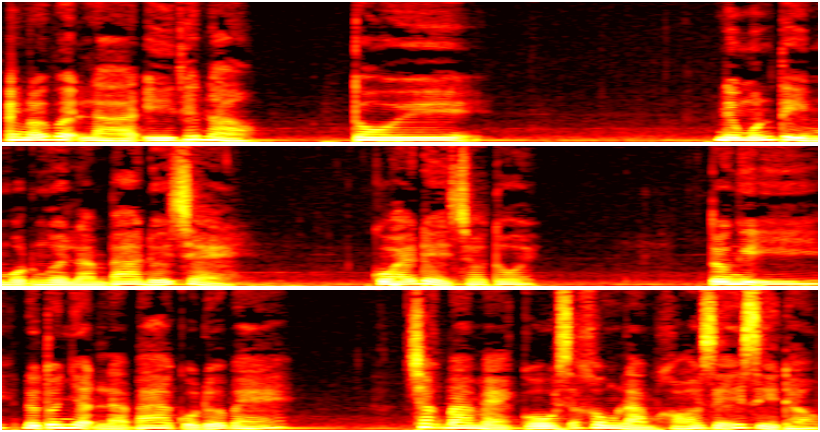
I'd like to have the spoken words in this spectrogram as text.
Anh nói vậy là ý thế nào? Tôi... Nếu muốn tìm một người làm ba đứa trẻ, Cô hãy để cho tôi. Tôi nghĩ nếu tôi nhận là ba của đứa bé, Chắc ba mẹ cô sẽ không làm khó dễ gì đâu.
